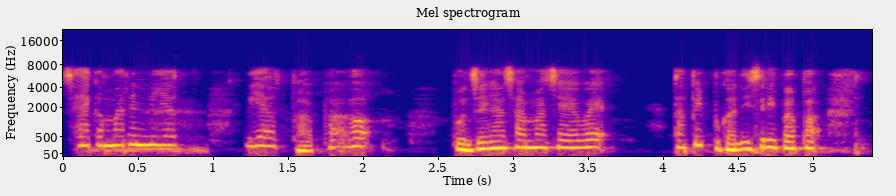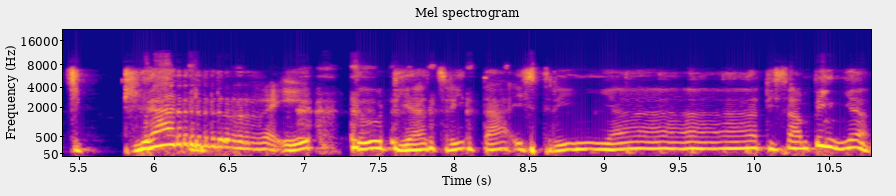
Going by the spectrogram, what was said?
saya kemarin lihat lihat bapak kok boncengan sama cewek, tapi bukan istri bapak. Jediar itu dia cerita istrinya di sampingnya.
